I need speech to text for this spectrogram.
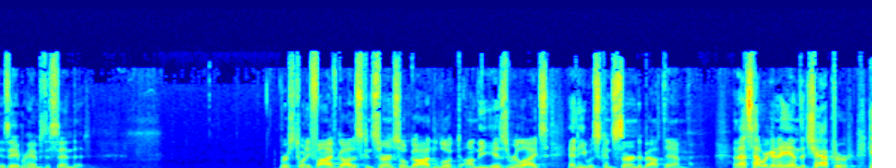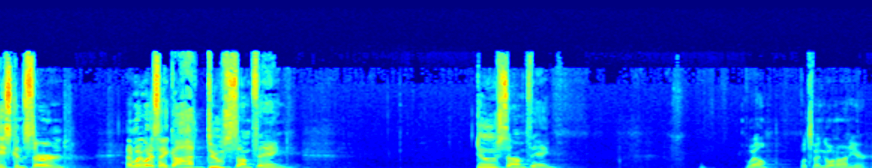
is Abraham's descendant. Verse 25 God is concerned, so God looked on the Israelites and he was concerned about them. And that's how we're going to end the chapter. He's concerned. And we want to say, God, do something. Do something. Well, what's been going on here?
